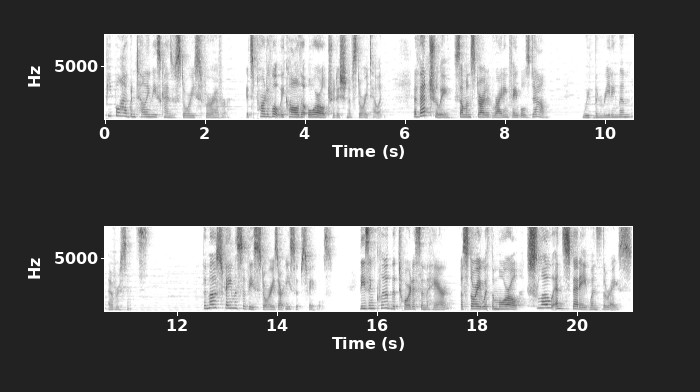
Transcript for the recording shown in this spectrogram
People have been telling these kinds of stories forever. It's part of what we call the oral tradition of storytelling. Eventually, someone started writing fables down. We've been reading them ever since. The most famous of these stories are Aesop's fables. These include The Tortoise and the Hare, a story with the moral slow and steady wins the race.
